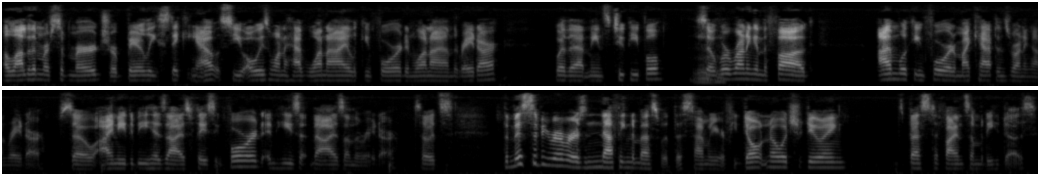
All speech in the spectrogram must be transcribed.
A lot of them are submerged or barely sticking out, so you always want to have one eye looking forward and one eye on the radar, whether that means two people. So if mm-hmm. we're running in the fog, I'm looking forward and my captain's running on radar. So I need to be his eyes facing forward and he's at the eyes on the radar. So it's the Mississippi River is nothing to mess with this time of year. If you don't know what you're doing, it's best to find somebody who does.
